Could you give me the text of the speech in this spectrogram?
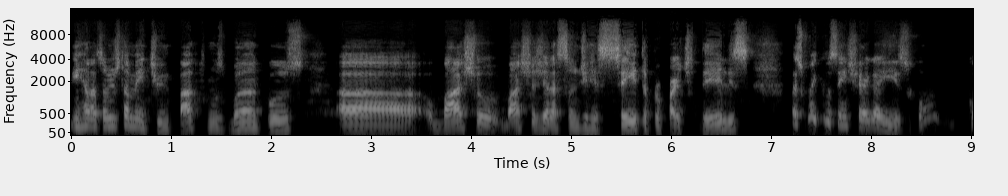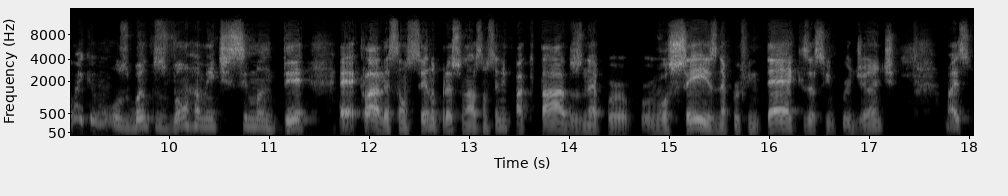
em relação justamente o impacto nos bancos a baixo baixa geração de receita por parte deles mas como é que você enxerga isso como, como é que os bancos vão realmente se manter? É claro, eles estão sendo pressionados, estão sendo impactados, né, por, por vocês, né, por fintechs, assim por diante. Mas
